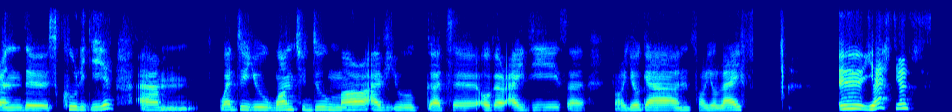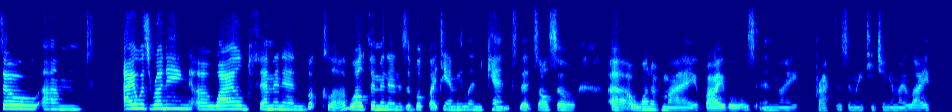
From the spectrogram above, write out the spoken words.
and the school year, um, what do you want to do more? Have you got uh, other ideas uh, for yoga and for your life? Uh, yes, yes. So um, I was running a Wild Feminine book club. Wild Feminine is a book by Tami Lynn Kent that's also uh, one of my Bibles in my practice, in my teaching, in my life.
